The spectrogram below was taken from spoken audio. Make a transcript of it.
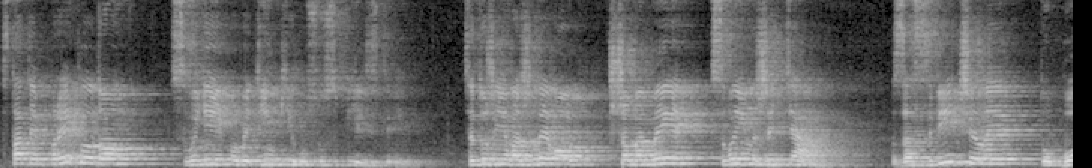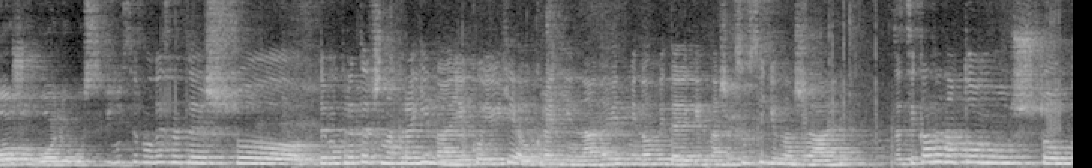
Стати прикладом своєї поведінки у суспільстві. Це дуже є важливо, щоб ми своїм життям засвідчили ту Божу волю у світі. Мусимо визнати, що демократична країна, якою є Україна, на відміну від деяких наших сусідів, на жаль, зацікавлена в тому, щоб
